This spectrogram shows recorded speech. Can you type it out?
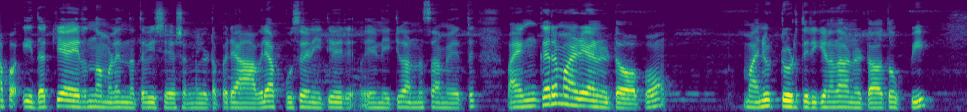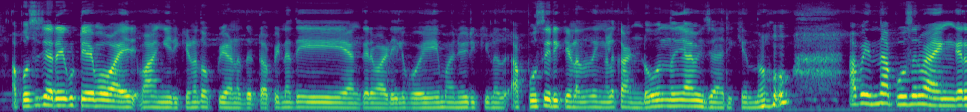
അപ്പോൾ ഇതൊക്കെയായിരുന്നു നമ്മൾ ഇന്നത്തെ വിശേഷങ്ങൾ കേട്ടോ. അപ്പോൾ രാവിലെ അപ്പൂസ് എണീറ്റ് എണീറ്റ് വന്ന സമയത്ത് ഭയങ്കര മഴയാണ് കേട്ടോ. അപ്പോൾ മനു ഇട്ട് കൊടുത്തിരിക്കണതാണ് കേട്ടോ ആ തൊപ്പി. അപ്പൂസ് ചെറിയ കുട്ടിയാകുമ്പോൾ വായി വാങ്ങിയിരിക്കണ തൊപ്പിയാണിത് കേട്ടോ. പിന്നെ അതേ അങ്കനവാടിയിൽ പോയി മനു ഇരിക്കണത് അപ്പൂസ് ഇരിക്കണത് നിങ്ങൾ കണ്ടു എന്ന് ഞാൻ വിചാരിക്കുന്നു. അപ്പോൾ ഇന്ന് അപ്പൂസിന് ഭയങ്കര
